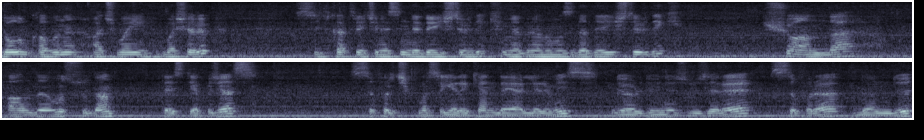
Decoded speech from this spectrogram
dolum kabını açmayı başarıp silikat reçinesini de değiştirdik. Membranımızı da değiştirdik. Şu anda aldığımız sudan test yapacağız. Sıfır çıkması gereken değerlerimiz gördüğünüz üzere sıfıra döndü.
